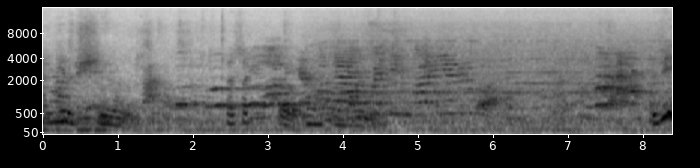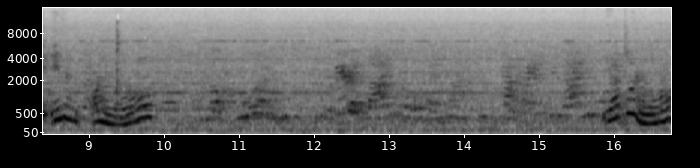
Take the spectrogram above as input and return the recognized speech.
I need a shield. That's like the one thing I use. Is it even on normal? Yeah, it's on normal.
